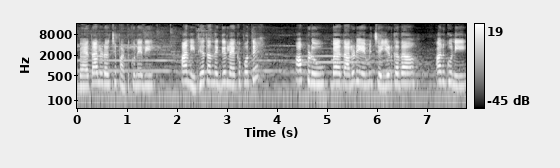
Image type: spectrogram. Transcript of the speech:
బేతాళుడు వచ్చి పట్టుకునేది? ఆ నిధి తన దగ్గర లేకపోతే? అప్పుడు బేతాళుడు ఏమి చెయ్యడు కదా అనుకుని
